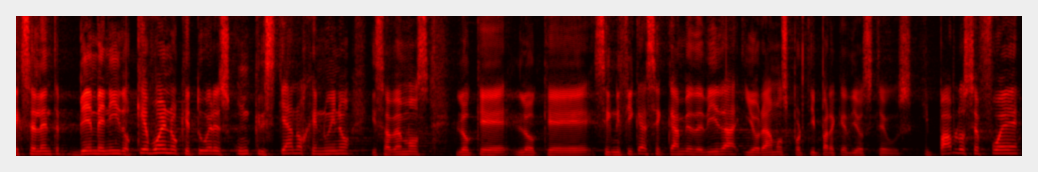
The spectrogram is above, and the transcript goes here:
excelente, bienvenido, qué bueno que tú eres un cristiano genuino y sabemos lo que, lo que significa ese cambio de vida y oramos por ti para que Dios te use. Y Pablo se fue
